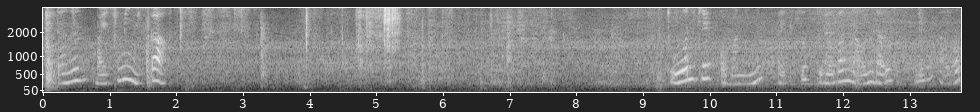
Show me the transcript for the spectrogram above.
있다는 말씀입니까? 두 번째 어머니는 백숙 들어간 나온다를 누군가요?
